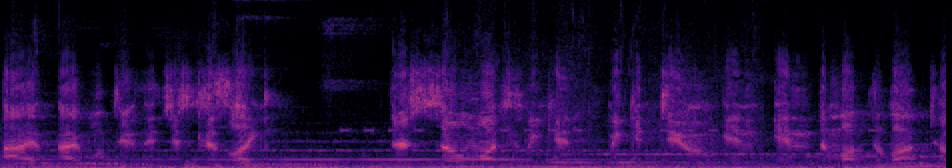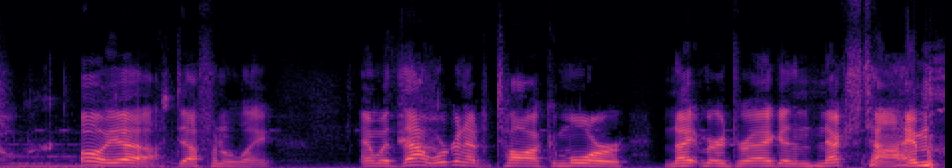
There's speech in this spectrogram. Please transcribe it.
I I will do it just because like month of October. Oh yeah, definitely. And with that, we're gonna have to talk more Nightmare Dragon next time.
